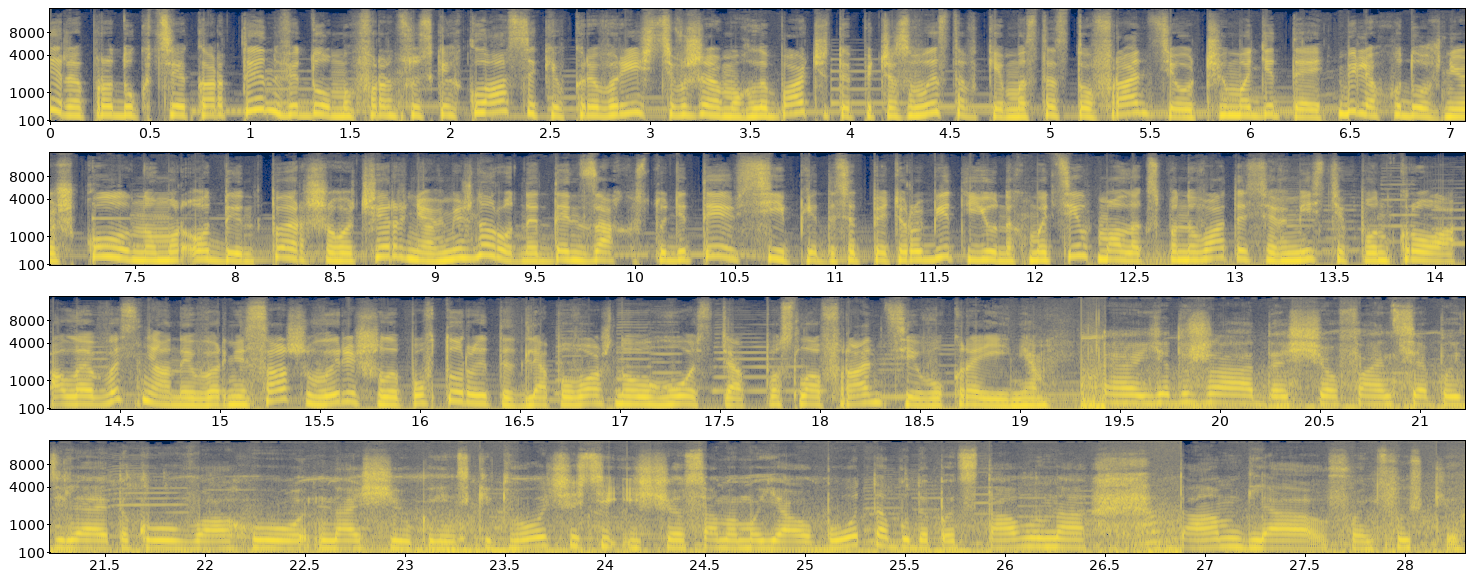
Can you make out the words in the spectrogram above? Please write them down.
Ці репродукції картин відомих французьких класиків криворіжці вже могли бачити під час виставки Мистецтво Франції очима дітей біля художньої школи номер 1 1 червня в міжнародний день захисту дітей. Всі 55 робіт юних митців мали експонуватися в місті Понкроа, але весняний вернісаж вирішили повторити для поважного гостя посла Франції в Україні. Е, Я дуже рада, що Франція приділяє таку увагу нашій українській творчості, і що саме моя робота буде представлена там для французьких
